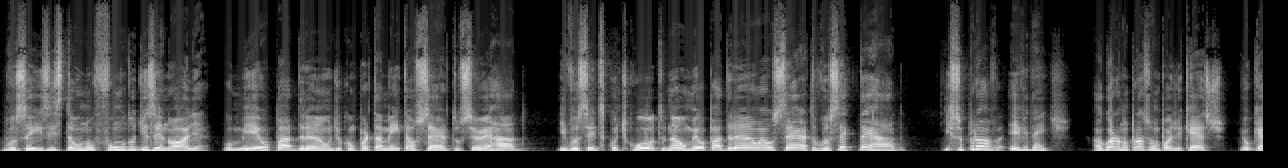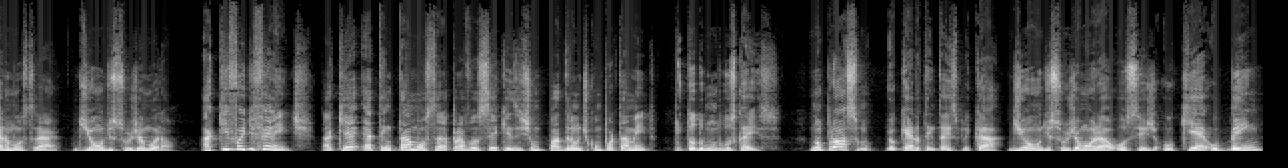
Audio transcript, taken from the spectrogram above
vocês estão no fundo dizendo: olha, o meu padrão de comportamento é o certo, o seu é errado. E você discute com o outro: não, o meu padrão é o certo, você que está errado. Isso prova, evidente. Agora, no próximo podcast, eu quero mostrar de onde surge a moral. Aqui foi diferente. Aqui é tentar mostrar para você que existe um padrão de comportamento. E todo mundo busca isso. No próximo, eu quero tentar explicar de onde surge a moral, ou seja, o que é o bem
